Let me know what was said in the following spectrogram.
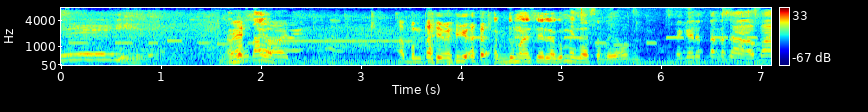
Yay! Abang tayo. Abang tayo. Pag dumaan sila, may lasabay ako. Naganap na kasama.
